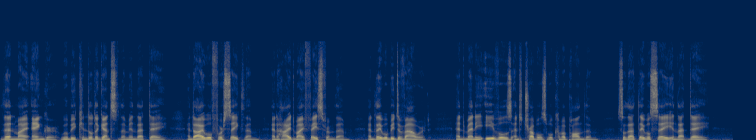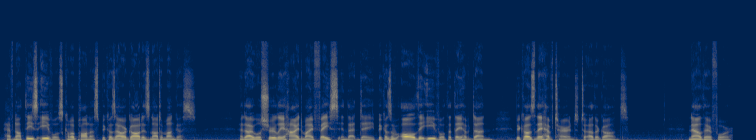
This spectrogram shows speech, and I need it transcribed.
Then my anger will be kindled against them in that day, and I will forsake them, and hide my face from them, and they will be devoured, and many evils and troubles will come upon them, so that they will say in that day, have not these evils come upon us because our God is not among us? And I will surely hide my face in that day because of all the evil that they have done, because they have turned to other gods. Now therefore,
